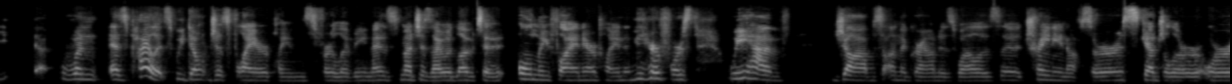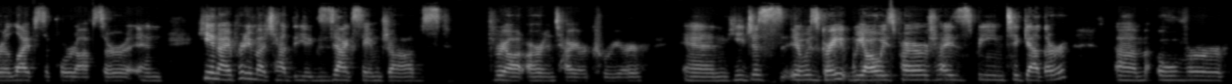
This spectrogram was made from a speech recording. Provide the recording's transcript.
uh, when as pilots we don't just fly airplanes for a living as much as i would love to only fly an airplane in the air force we have jobs on the ground as well as a training officer or a scheduler or a life support officer and he and i pretty much had the exact same jobs throughout our entire career and he just it was great we always prioritized being together um, over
